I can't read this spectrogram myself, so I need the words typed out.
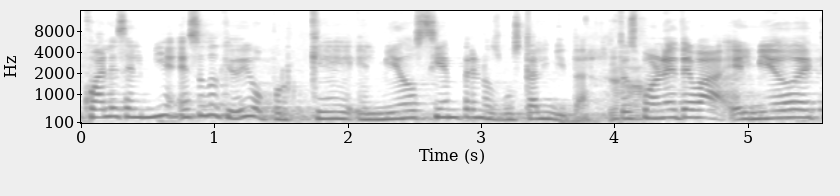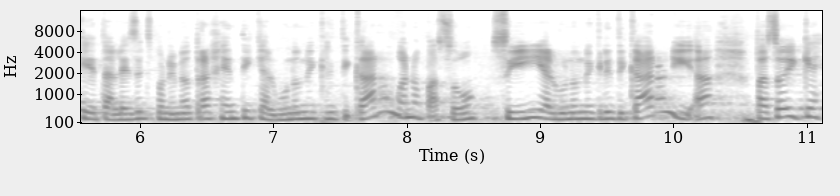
¿Cuál es el miedo? Eso es lo que yo digo, porque el miedo siempre nos busca limitar. Entonces, ponete, va, el miedo de que tal vez exponerme a otra gente y que algunos me criticaron, bueno, pasó, sí, algunos me criticaron y ah, pasó y qué,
